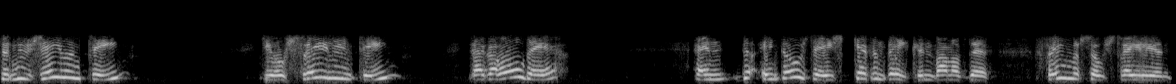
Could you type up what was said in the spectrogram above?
the New Zealand team, the Australian team, they were all there. And in those days, Kevin Bacon, one of the famous Australian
